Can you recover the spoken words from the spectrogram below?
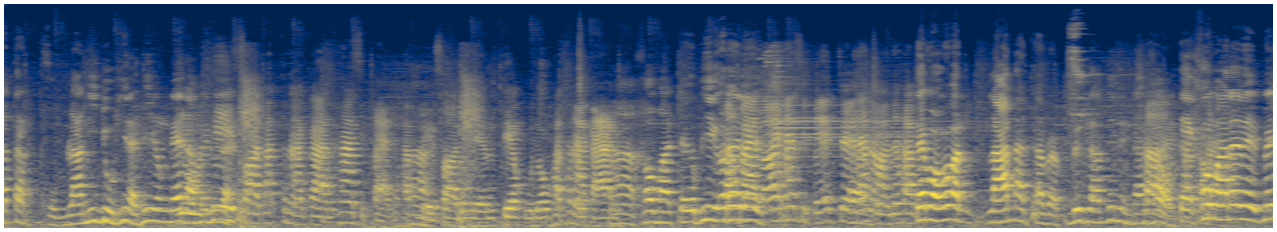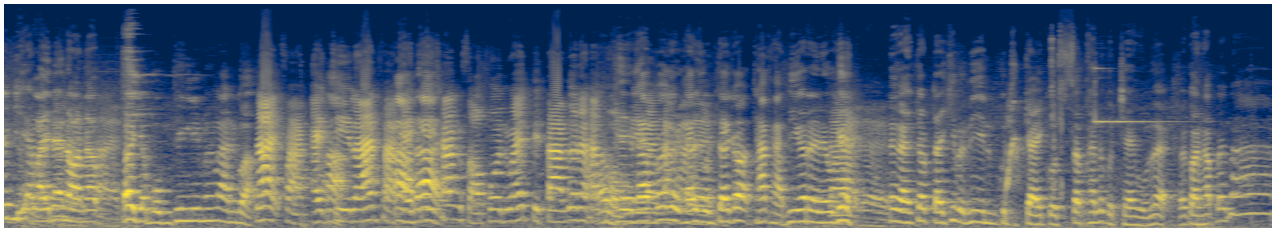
าตัดผมร้านนี้อยู่ที่ไหนพี่ต้องอแนะนำยู่ให้ที่ด้วยซอยพัฒนาการ 58 นะครับอ่า หรือซอยโรงเรียนเตรียมอุดมพัฒนาการอ่าเข้ามาเจอพี่เขาเข้าได้ไปเลย150 เมตรเจอแน่นอนนะครับ แต่บอกไว้ก่อนร้านอาจจะแบบลึกล้ำที่หนึ่งนะใช่เข้าแต่เข้ามาได้เลยไม่มีอะไรแน่นอนครับใช่ เอออย่าผมทิ้งลิงก์ข้างล่างดีกว่า ได้ฝากไอจีร้านฝากไออ่าได้ จีช่างสองคนไว้ติดตามด้วยนะครับโอผม เคครับมีถ้าเกิดใครสนใจก็ทักหาพี่ก็ได้เลยโอเคได้เลย ถ้าเกิดชอบใจคลิปแบบนี้อย่าลืมกดถูกใจกดซับสไครต์แล้วกดแชร์ผมด้วยไปก่อนครับบ๊ายบาย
